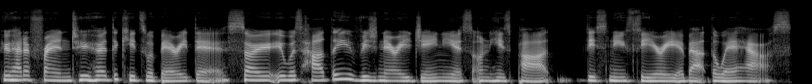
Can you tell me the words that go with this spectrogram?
who had a friend who heard the kids were buried there. So it was hardly visionary genius on his part, this new theory about the warehouse.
